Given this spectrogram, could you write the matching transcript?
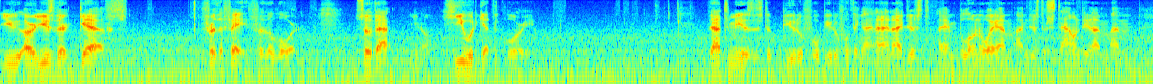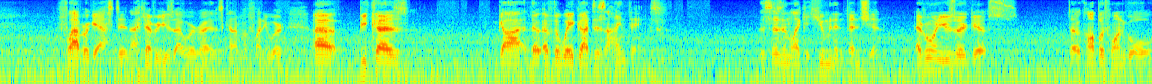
you or use their gifts for the faith, for the Lord, so that, you know, He would get the glory. That to me is just a beautiful, beautiful thing. And, I just, I am blown away. I'm, I'm just astounded. I'm, I'm flabbergasted. I never use that word, right? It's kind of a funny word. Uh, because God, the, of the way God designed things. This isn't like a human invention. Everyone uses their gifts to accomplish one goal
